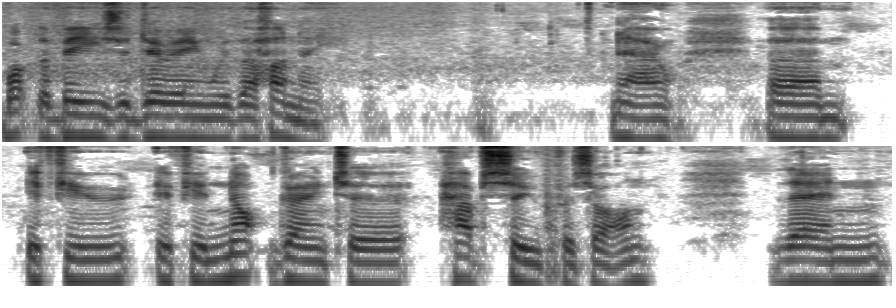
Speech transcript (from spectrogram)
what the bees are doing with the honey. Now um, if you if you're not going to have supers on then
